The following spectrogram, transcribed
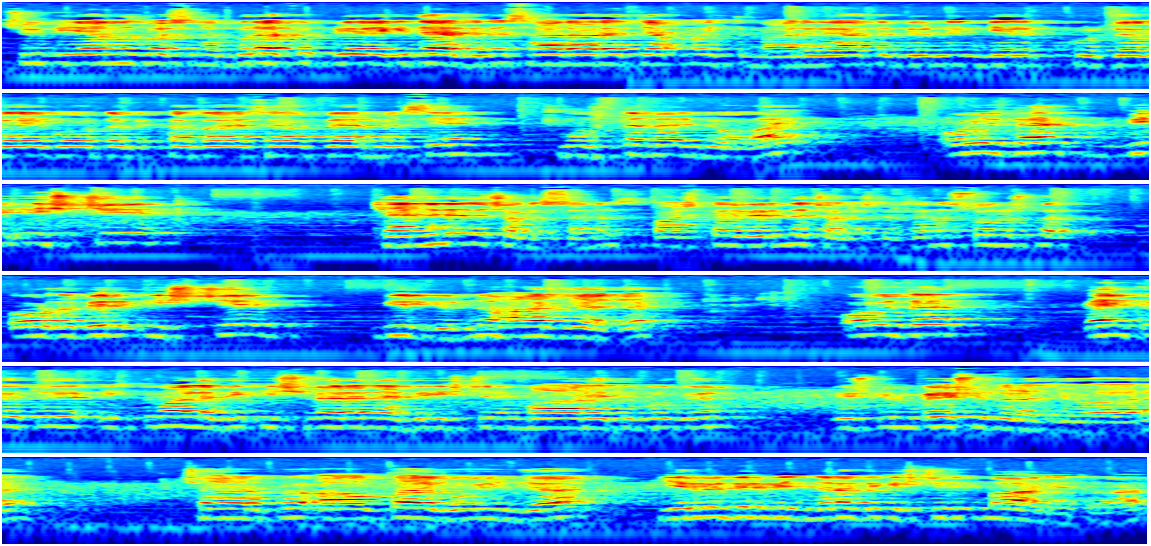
Çünkü yalnız başına bırakıp bir yere giderseniz hararet yapma ihtimali veya da birinin gelip kurcalayıp orada bir kazaya sebep vermesi muhtemel bir olay. O yüzden bir işçi kendiniz de çalışsanız, başka birinde çalıştırsanız sonuçta orada bir işçi bir gününü harcayacak. O yüzden en kötü ihtimalle bir işverene, bir işçinin maliyeti bugün 3500 lira civarı. Çarpı 6 ay boyunca 21 bin lira bir işçilik maliyeti var.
